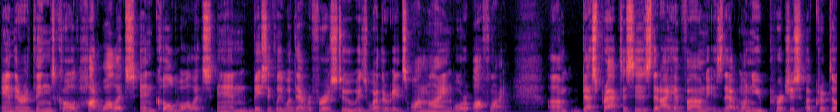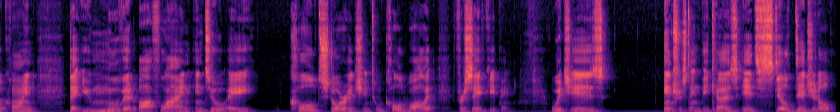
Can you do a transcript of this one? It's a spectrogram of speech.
And there are things called hot wallets and cold wallets. And basically, what that refers to is whether it's online or offline. Um, best practices that I have found is that when you purchase a crypto coin, that you move it offline into a cold storage, into a cold wallet for safekeeping, which is interesting because it's still digital,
